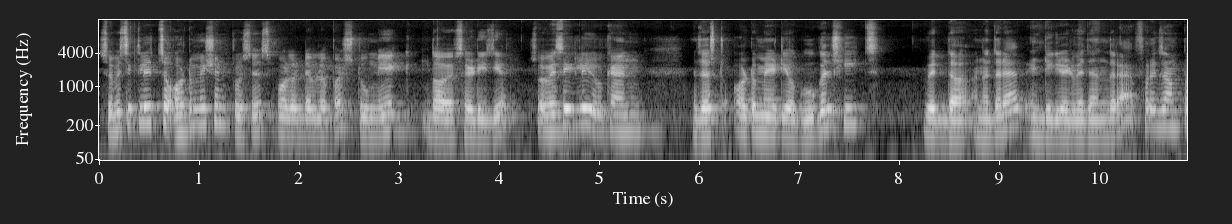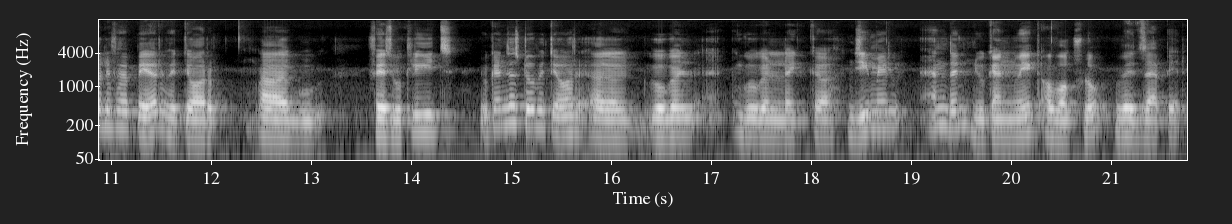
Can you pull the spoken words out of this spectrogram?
So basically, it's an automation process for the developers to make the website easier. So basically, you can just automate your google sheets with the another app integrate with another app. For example if you pair with your uh, google, facebook leads you can just do with your uh, google google like uh, gmail and then you can make a workflow with zapier.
